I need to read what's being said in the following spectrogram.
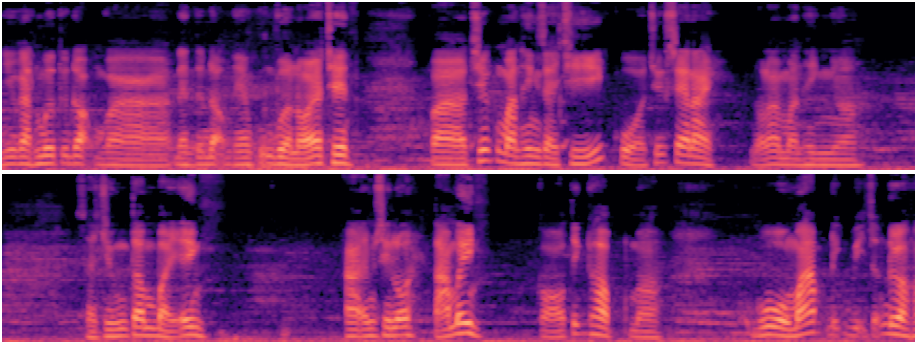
như gạt mưa tự động và đèn tự động thì em cũng vừa nói ở trên. Và chiếc màn hình giải trí của chiếc xe này đó là màn hình uh, giải trí trung tâm 7 inch. À em xin lỗi 8 inch. Có tích hợp uh, Google Maps định vị dẫn đường.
